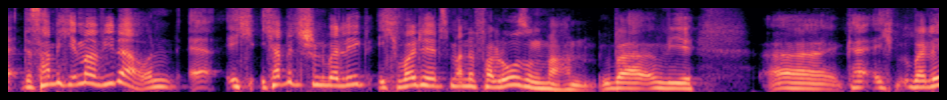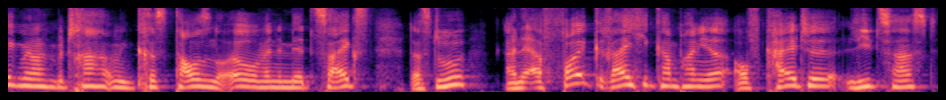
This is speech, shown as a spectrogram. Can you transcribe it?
äh, das habe ich immer wieder. Und äh, ich, ich habe jetzt schon überlegt, ich wollte jetzt mal eine Verlosung machen über irgendwie, äh, ich überlege mir noch einen Betrag, irgendwie kriegst 1000 Euro, wenn du mir zeigst, dass du eine erfolgreiche Kampagne auf kalte Leads hast,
